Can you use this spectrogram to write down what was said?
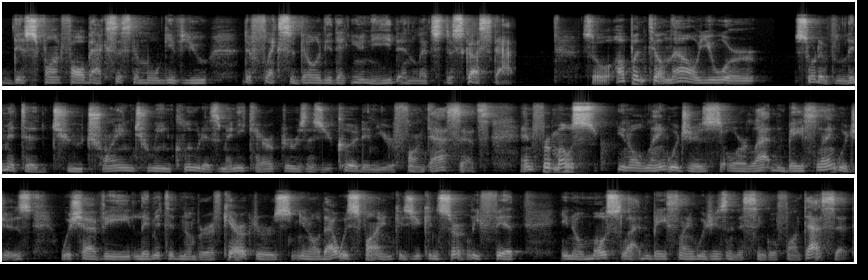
this font fallback system will give you the flexibility that you need, and let's discuss that. So up until now, you were sort of limited to trying to include as many characters as you could in your font assets. And for most, you know, languages or Latin-based languages which have a limited number of characters, you know, that was fine because you can certainly fit you know, most Latin-based languages in a single font asset.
